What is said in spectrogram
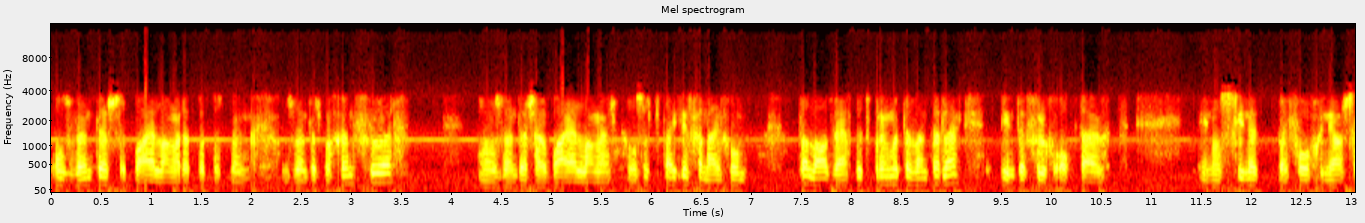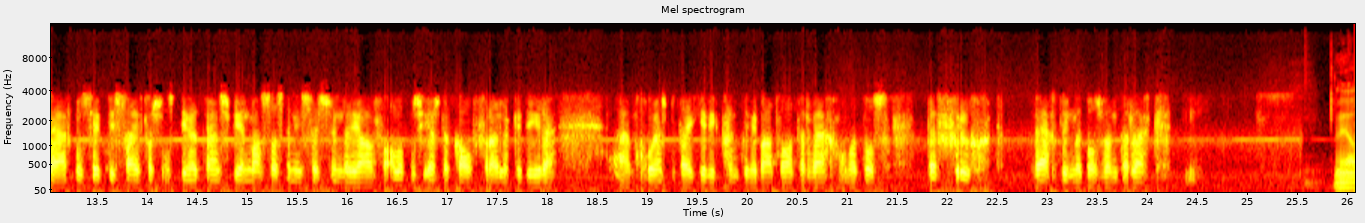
ons winters baie langer as wat ons dink. Ons winters begin vroeër en ons winters hou baie langer. Ons is baie keer geneig om te laat weg te spring met 'n winterlek en te vroeg op te hou en ons sien dit by volgende jaar se herkonseptie syfers ons sien dit by ons speenmassas in die seisoen dat ja veral op ons eerste kalf vroulike diere ehm um, gooi ons baie keer die kind in die badwater weg omdat ons te vroeg weg doen met ons winterlek. Nou ja,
